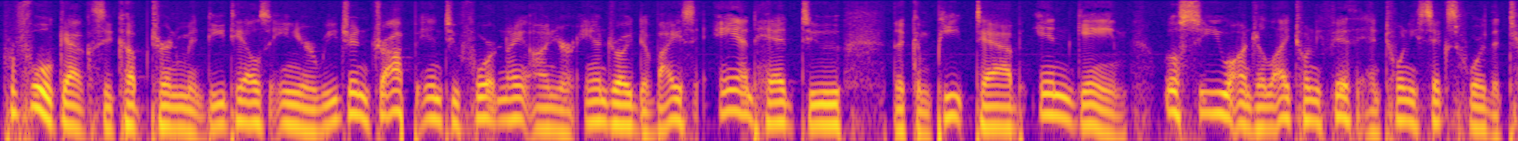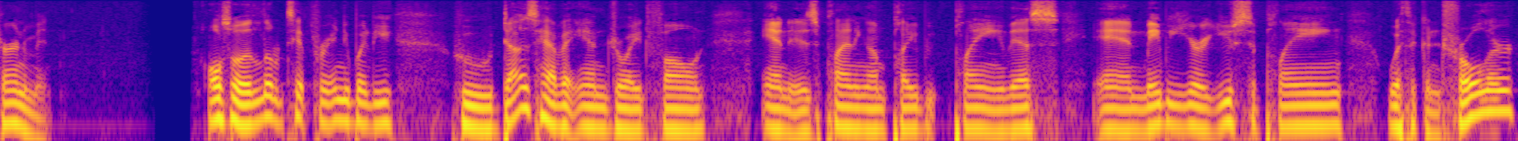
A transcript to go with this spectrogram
For full Galaxy Cup tournament details in your region, drop into Fortnite on your Android device and head to the Compete tab in game. We'll see you on July 25th and 26th for the tournament. Also, a little tip for anybody who does have an Android phone and is planning on play, playing this, and maybe you're used to playing with a controller.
